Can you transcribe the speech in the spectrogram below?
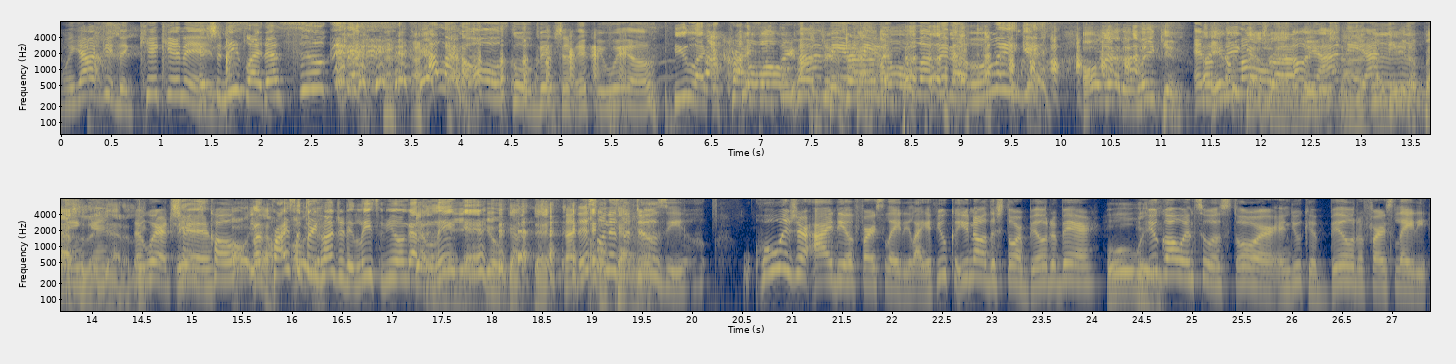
When y'all get the kicking in, And Shanice like that's silk. I like an old school bishop, if you will. you like a Chrysler on. 300. I mean, I need to pull up in a Lincoln. Oh yeah, the Lincoln. And the Lincoln, pastor oh, yeah, I need, I need need a pastor that Lincoln. got a They wear a trench Yeah. coat. Oh, yeah. But Chrysler Oh, yeah. 300 at least if you don't got Yeah, a Lincoln. yeah, You don't got that. Now this one is a doozy. Who is your ideal first lady? Like if you could, you know the store Build a Bear. If you go into a store and you could build a first lady,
